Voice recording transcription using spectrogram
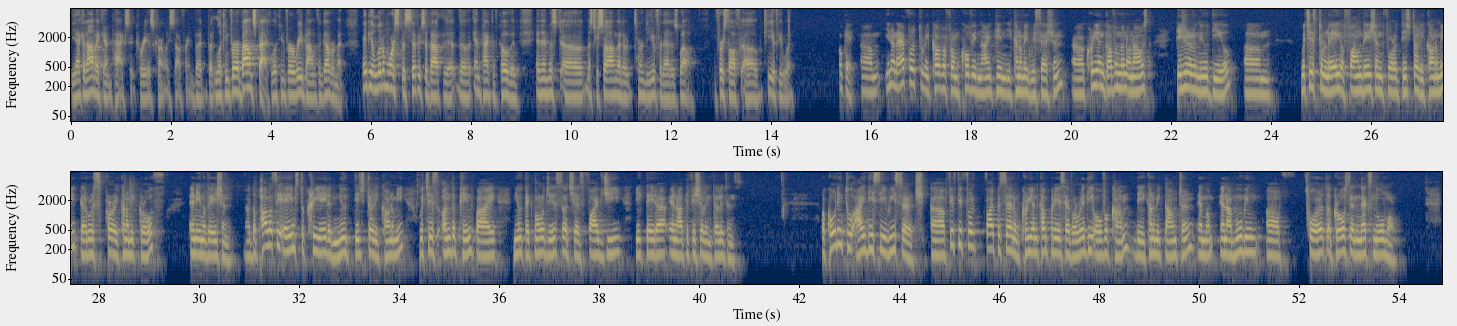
the economic impacts that Korea is currently suffering, but, but looking for a bounce back, looking for a rebound with the government maybe a little more specifics about the, the impact of COVID. And then Mr. Uh, Mr. Sa, I'm going to turn to you for that as well. First off, uh, Key, if you would. Okay, um, in an effort to recover from COVID-19 economic recession, uh, Korean government announced Digital New Deal, um, which is to lay a foundation for a digital economy that will spur economic growth and innovation. Uh, the policy aims to create a new digital economy which is underpinned by new technologies such as 5G, big data, and artificial intelligence. According to IDC research, 55% uh, of Korean companies have already overcome the economic downturn and, and are moving uh, toward a growth and next normal.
